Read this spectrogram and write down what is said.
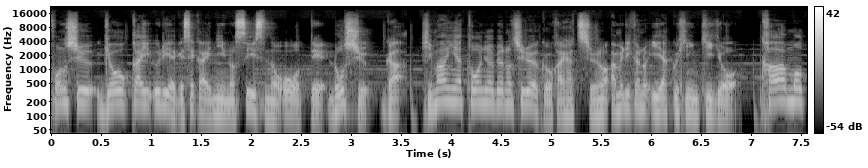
今週、業界売上世界2位のスイスの大手、ロシュが、肥満や糖尿病の治療薬を開発中のアメリカの医薬品企業、カーモッ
